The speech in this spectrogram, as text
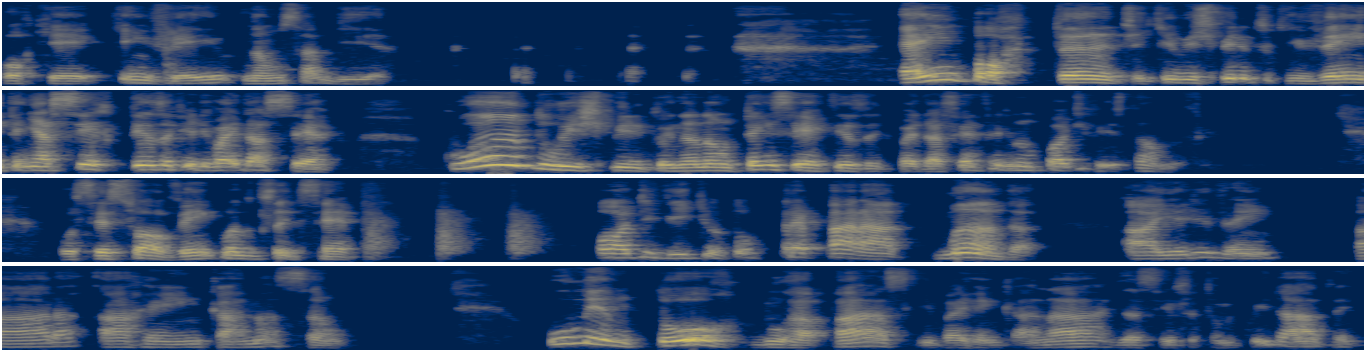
porque quem veio não sabia. É importante que o espírito que vem tenha certeza que ele vai dar certo. Quando o espírito ainda não tem certeza que vai dar certo, ele não pode vir. Não, meu filho. Você só vem quando você disser: pode vir que eu estou preparado, manda. Aí ele vem para a reencarnação. O mentor do rapaz que vai reencarnar diz assim: você tome cuidado, hein?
